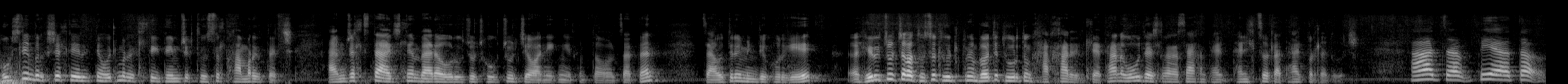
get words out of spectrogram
Хөгжлийн бэрхшээлтэй иргэдийн хөдөлмөр эрхлэлтийг дэмжих төсөлд хамрагдаж амжилттай ажлын байраа өргөжүүлж хөгжүүлж яваа нэгэн эрхэмтэй уулзаад байна. За өдрийн мэндийг хүргэе. Хэрэгжүүлж байгаа төсөл хөтөлбөрийн бодит үр дүнг харахаар ирлээ. Та нэг үйл ажиллагаагаа сайхан танилцуулаад тайлбарлаад өгөөч. Аа за би одоо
